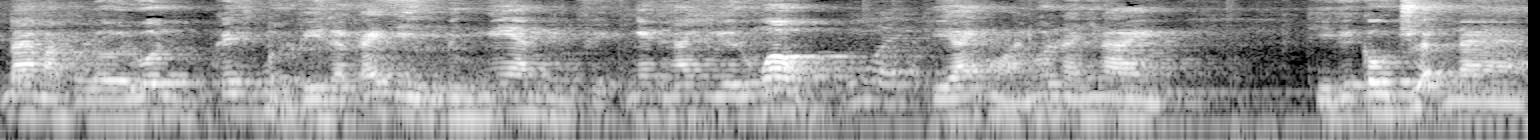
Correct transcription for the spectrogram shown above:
ba mặt một lời luôn. Cái bởi vì là cái gì thì mình nghe mình phải nghe từ hai phía đúng không? Đúng rồi thì anh hỏi luôn là như này. Thì cái câu chuyện là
